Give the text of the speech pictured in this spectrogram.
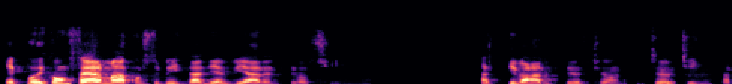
e poi conferma la possibilità di avviare il tirocinio, attivare il tirocinio, il tirocinio. A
